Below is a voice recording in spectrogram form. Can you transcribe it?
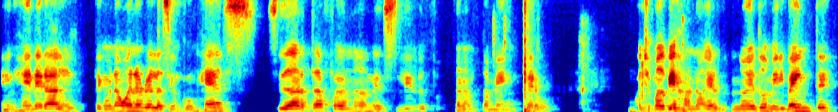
en general tengo una buena relación con Hess. Siddhartha fue uno de mis libros, bueno, también, pero mucho más viejo, no es, no es 2020.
